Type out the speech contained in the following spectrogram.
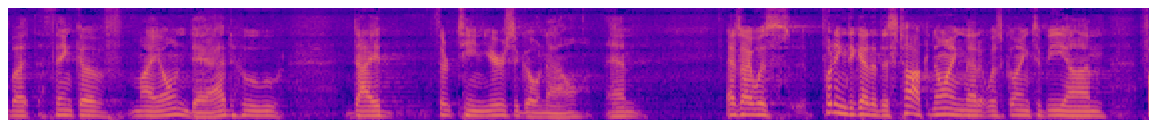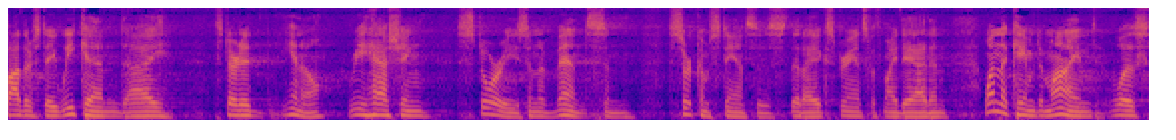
but think of my own dad who died 13 years ago now. And as I was putting together this talk, knowing that it was going to be on Father's Day weekend, I started, you know, rehashing stories and events and circumstances that I experienced with my dad. And one that came to mind was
